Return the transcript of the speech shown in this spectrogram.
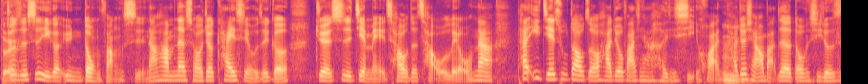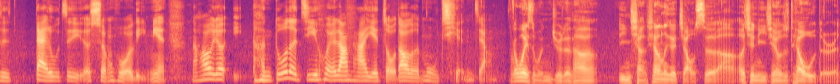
对就是是一个运动方式。然后他们那时候就开始有这个爵士健美操的潮流。那他一接触到之后，他就发现他很喜欢，嗯、他就想要把这个东西就是带入自己的生活里面，然后就很多的机会让他也走到了目前这样。那为什么你觉得他？你想象那个角色啊，而且你以前又是跳舞的人，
